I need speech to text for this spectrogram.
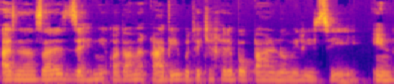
از نظر ذهنی آدم قوی بوده که خیلی با برنامه ریزی این,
